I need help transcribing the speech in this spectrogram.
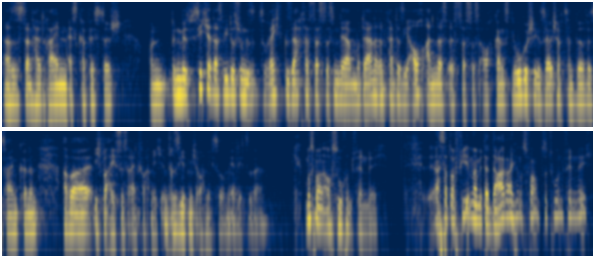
Da ist es dann halt rein eskapistisch. Und bin mir sicher, dass, wie du schon zu Recht gesagt hast, dass das in der moderneren Fantasy auch anders ist, dass das auch ganz logische Gesellschaftsentwürfe sein können. Aber ich weiß es einfach nicht. Interessiert mich auch nicht so, um ehrlich zu sein. Muss man auch suchen, finde ich. Es hat auch viel immer mit der Darreichungsform zu tun, finde ich.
